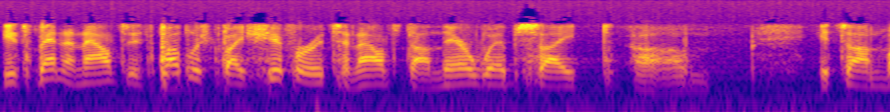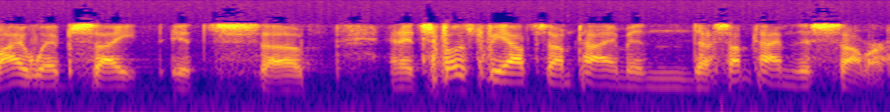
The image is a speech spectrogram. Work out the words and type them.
it's been announced. It's published by Schiffer. It's announced on their website. Um, it's on my website. It's uh, and it's supposed to be out sometime in uh, sometime this summer.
